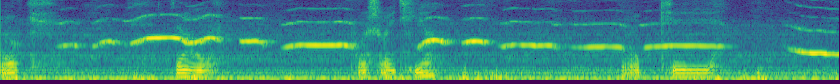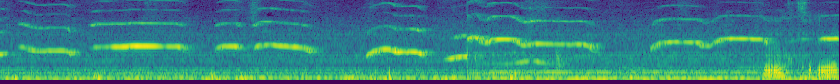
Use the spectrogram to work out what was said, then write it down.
Okay. Then we'll press right here. Okay. Okay we'll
